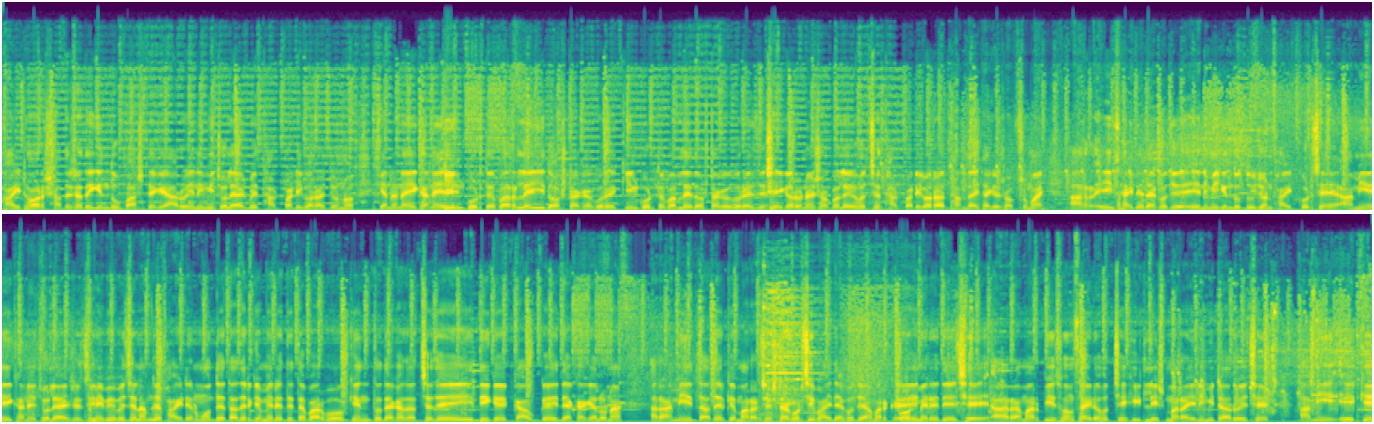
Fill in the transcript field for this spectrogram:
ফাইট হওয়ার সাথে সাথে কিন্তু পাশ থেকে আরও এনিমি চলে আসবে থার্ড পার্টি করার জন্য। কেননা এখানে কিল করতে পারলেই দশ টাকা করে কিল করতে পারলেই দশ টাকা করে সেই কারণে সকলে হচ্ছে থার্ড পার্টি করার ধান্দায় থাকে সবসময়। আর এই সাইডে দেখো যে এনিমি কিন্তু দুজন ফাইট করছে আমি এখানে চলে এসেছি। আমি ভেবেছিলাম যে ফাইটের মধ্যে তাদেরকে মেরে দিতে পারব কিন্তু দেখা যাচ্ছে যে এইদিকে কাউকেই দেখা গেল না। আর আমি তাদেরকে মারার চেষ্টা করছি ভাই দেখো যে আমার কোন মেরে দিয়েছে আর আমার পিছন সাইডে হচ্ছে হিটলিস্ট মারা এনিমিটা রয়েছে। আমি একে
